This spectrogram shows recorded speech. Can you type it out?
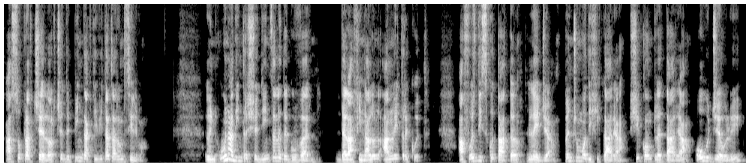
asupra celor ce depind de activitatea Romsilva. În una dintre ședințele de guvern de la finalul anului trecut a fost discutată legea pentru modificarea și completarea OUG-ului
